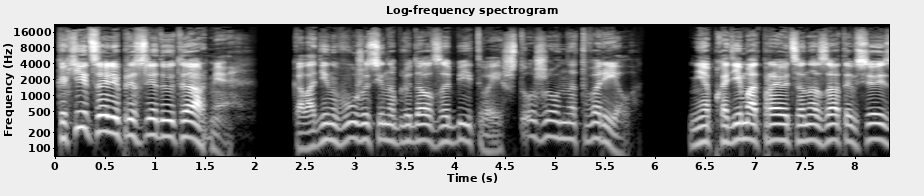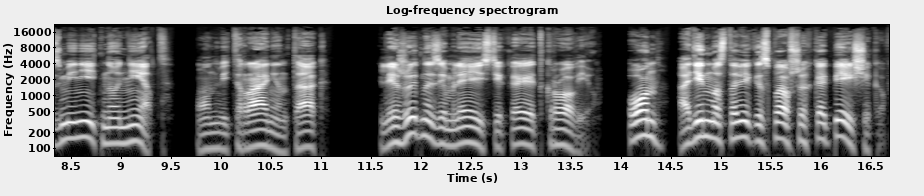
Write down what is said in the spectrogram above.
какие цели преследует армия. Каладин в ужасе наблюдал за битвой. Что же он натворил? Необходимо отправиться назад и все изменить, но нет. Он ведь ранен, так? Лежит на земле и истекает кровью. Он один мостовик из павших копейщиков.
